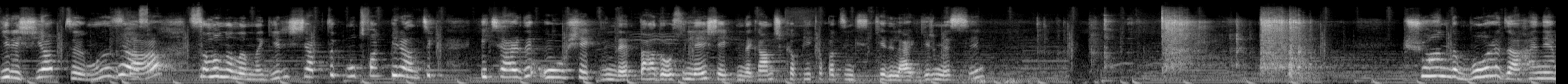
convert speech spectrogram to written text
giriş yaptığımızda salon alanına giriş yaptık. Mutfak birazcık içeride U şeklinde, daha doğrusu L şeklinde kalmış. Kapıyı kapatın ki kediler girmesin. Şu anda bu arada hani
